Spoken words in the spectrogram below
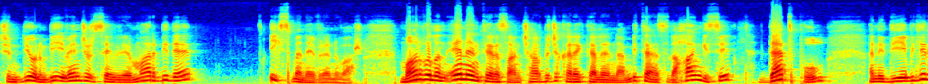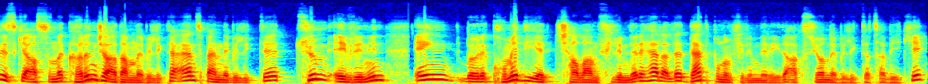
Şimdi diyorum bir Avengers evreni var bir de X-Men evreni var. Marvel'ın en enteresan çarpıcı karakterlerinden bir tanesi de hangisi? Deadpool. Hani diyebiliriz ki aslında Karınca Adam'la birlikte, Ant-Man'le birlikte tüm evrenin en böyle komediye çalan filmleri herhalde Deadpool'un filmleriydi. Aksiyonla birlikte tabii ki.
